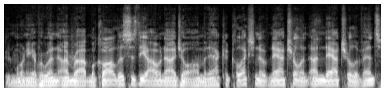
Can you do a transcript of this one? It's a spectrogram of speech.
Good morning, everyone. I'm Rob McCall. This is the Awanadjo Almanac, a collection of natural and unnatural events,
